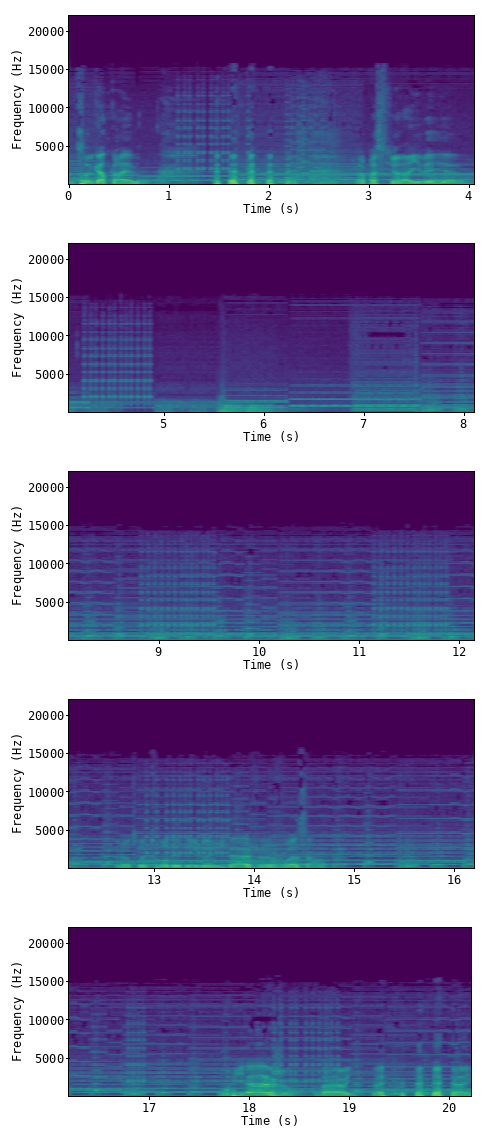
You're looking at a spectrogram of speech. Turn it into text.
Une sauvegarde quand même? Après ce qui vient d'arriver... Euh. Votre tour d'aider le village voisin. Mon village Bah oui.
